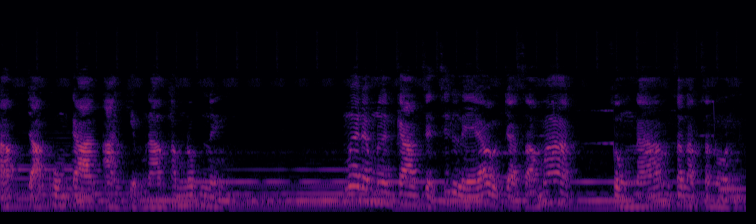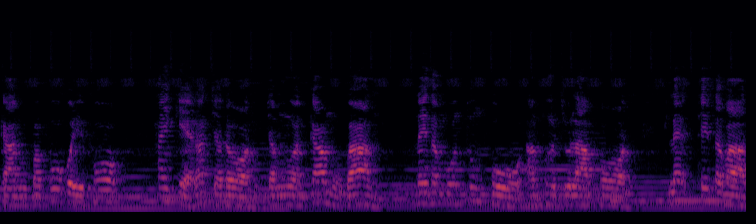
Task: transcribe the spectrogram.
รับจากโครงการอ่างเก็บน้ำทำนบหนึ่ง เมื่อดำเนินการเสร็จสิ้นแล้วจะสามารถ ส่งน้ำสนับสนุนการอุปโภคบริโภค ให้แก่ราษฎรจำนวน 9 หมู่บ้าน ในตำบลทุ่งโพอำเภอจุฬาภรณ์และเทศบาล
